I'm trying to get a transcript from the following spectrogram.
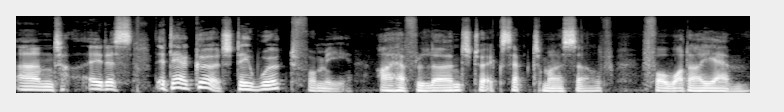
And it is, they're good. They worked for me. I have learned to accept myself for what I am.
